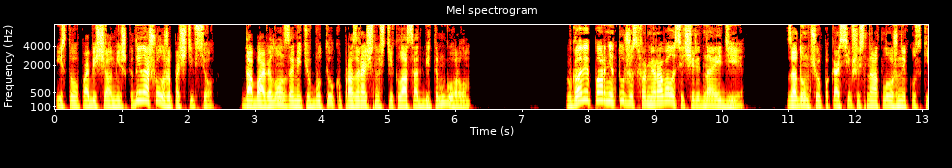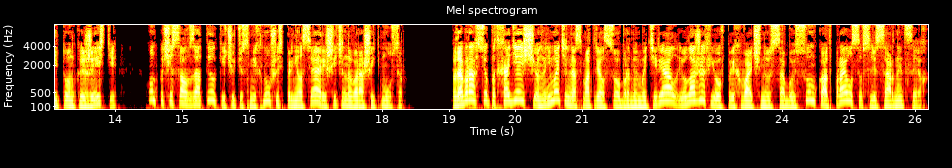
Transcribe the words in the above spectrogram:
истово пообещал Мишка. «Да и нашел уже почти все», — добавил он, заметив бутылку прозрачного стекла с отбитым горлом. В голове парня тут же сформировалась очередная идея. Задумчиво покосившись на отложенные куски тонкой жести, он почесал в затылке чуть усмехнувшись, принялся решительно ворошить мусор. Подобрав все подходящее, он внимательно осмотрел собранный материал и, уложив его в прихваченную с собой сумку, отправился в слесарный цех.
